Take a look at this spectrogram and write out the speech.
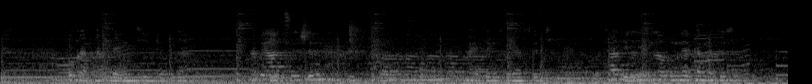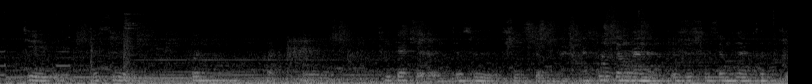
家，不管他年纪多大，他不要资深。他已经出家十几年，我才一年，因为他们就是戒，就是分，呃，出家的人就是师兄嘛，那师兄当然就是师兄要正戒，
